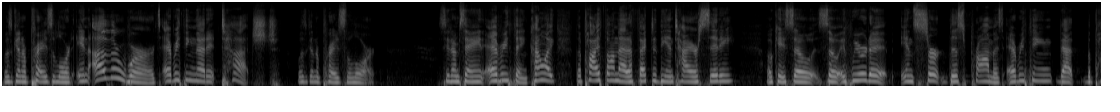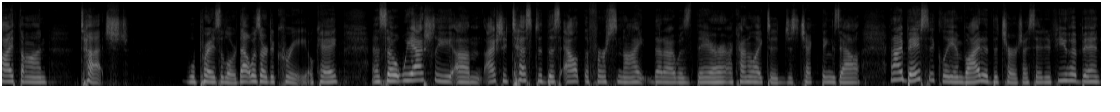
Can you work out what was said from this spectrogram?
was going to praise the Lord. In other words, everything that it touched was going to praise the Lord. See what I'm saying? Everything, kind of like the python that affected the entire city. Okay, so so if we were to insert this promise, everything that the python touched will praise the Lord. That was our decree, okay? And so we actually, um, I actually tested this out the first night that I was there. I kind of like to just check things out. And I basically invited the church. I said, if you have been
